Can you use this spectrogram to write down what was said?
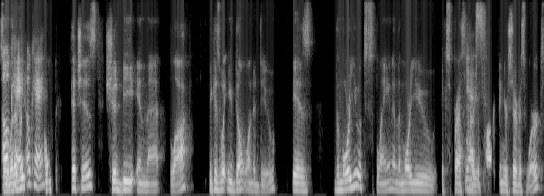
So okay, okay. pitch is should be in that block because what you don't want to do is the more you explain and the more you express yes. how your product and your service works,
